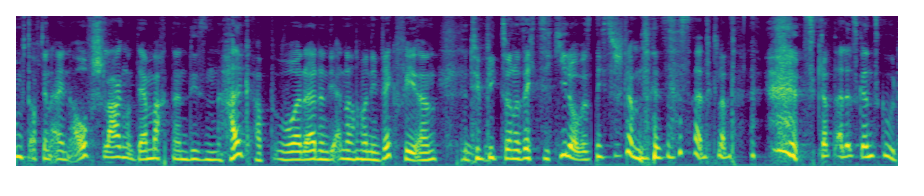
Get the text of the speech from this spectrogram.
fünft auf den einen aufschlagen und der macht dann diesen Hulk ab, wo er da dann die anderen von ihm wegfedern. Der Typ wiegt 260 Kilo, aber ist nicht so schlimm. Es halt, klappt, klappt alles ganz gut.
